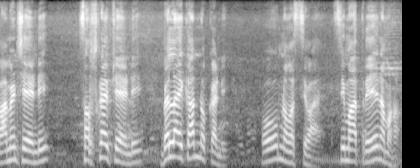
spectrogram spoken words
కామెంట్ చేయండి సబ్స్క్రైబ్ చేయండి బెల్ ఐకాన్ నొక్కండి. ఓం నమ శివాయ. శ్రీమాత్రే నమః.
